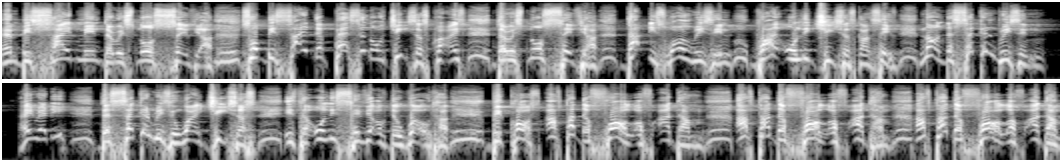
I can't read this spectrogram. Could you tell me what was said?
and beside me there is no Savior. So, beside the person of Jesus. Jesus Christ, there is no Savior. That is one reason why only Jesus can save. Now, the second reason are you ready? The second reason why Jesus is the only savior of the world because after the fall of Adam, after the fall of Adam, after the fall of Adam,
